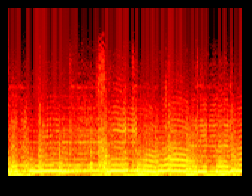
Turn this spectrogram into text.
रखने स्वीकार करो।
